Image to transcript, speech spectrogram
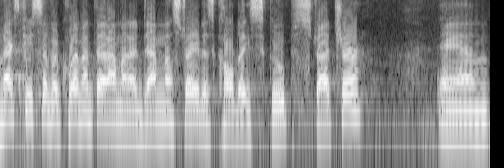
The next piece of equipment that I'm going to demonstrate is called a scoop stretcher. And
